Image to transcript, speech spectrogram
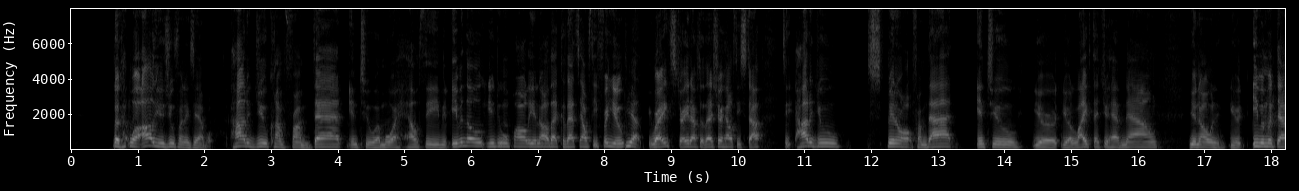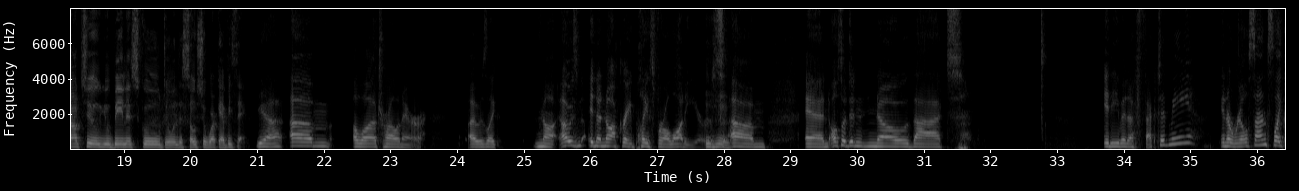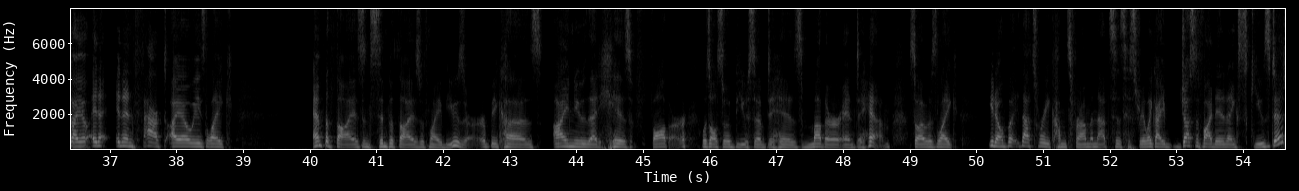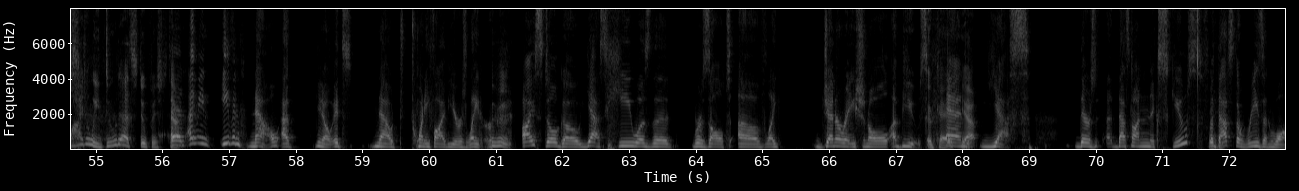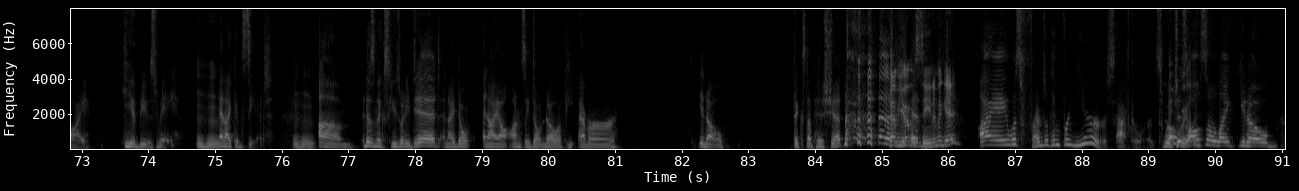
look well i'll use you for an example how did you come from that into a more healthy even though you're doing poly and all that because that's healthy for you yeah. right straight up so that's your healthy stuff See, how did you spin off from that into your your life that you have now you know and you're even with down to you being in school doing the social work everything Yeah. Um a lot of trial and error. I was like not I was in a not great place for a lot of years. Mhm. Um and also didn't know that it even affected me in a real sense. Like I and, and in fact I always like empathize and sympathize with my abuser because I knew that his father was also abusive to his mother and to him. So I was like, you know, but that's where he comes from and that's his history. Like I justified it and I excused it. why do we do that stupid stuff And I mean, even now, at you know, it's now 25 years later, Mhm. I still go, yes, he was the result of like generational abuse. Okay, And yeah. yes, there's that's not an excuse, For but him. that's the reason why he abused me. Mhm. And I can see it. Mhm. Um, it doesn't excuse what he did, and I don't and I honestly don't know if he ever, you know, fixed up his shit. have you ever And- seen him again I was friends with him for years afterwards, which Oh, is also like, you know,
